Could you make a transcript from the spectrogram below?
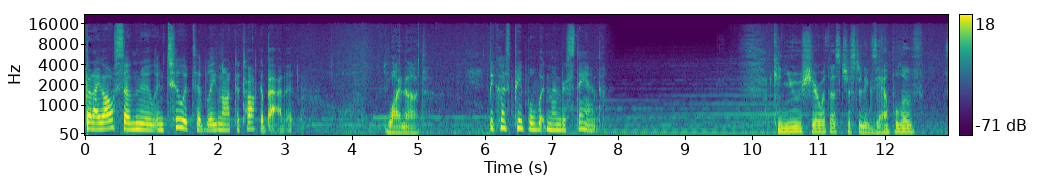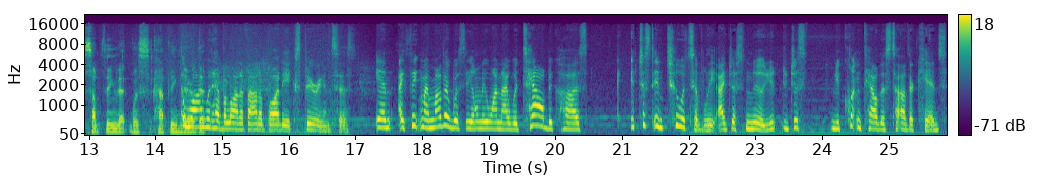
But I also knew intuitively not to talk about it Why not? because people wouldn't understand. Can you share with us just an example of something that was happening there? Well, I would have a lot of out of body experiences. And I think my mother was the only one I would tell because it just intuitively, I just knew. You, you just, you couldn't tell this to other kids.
